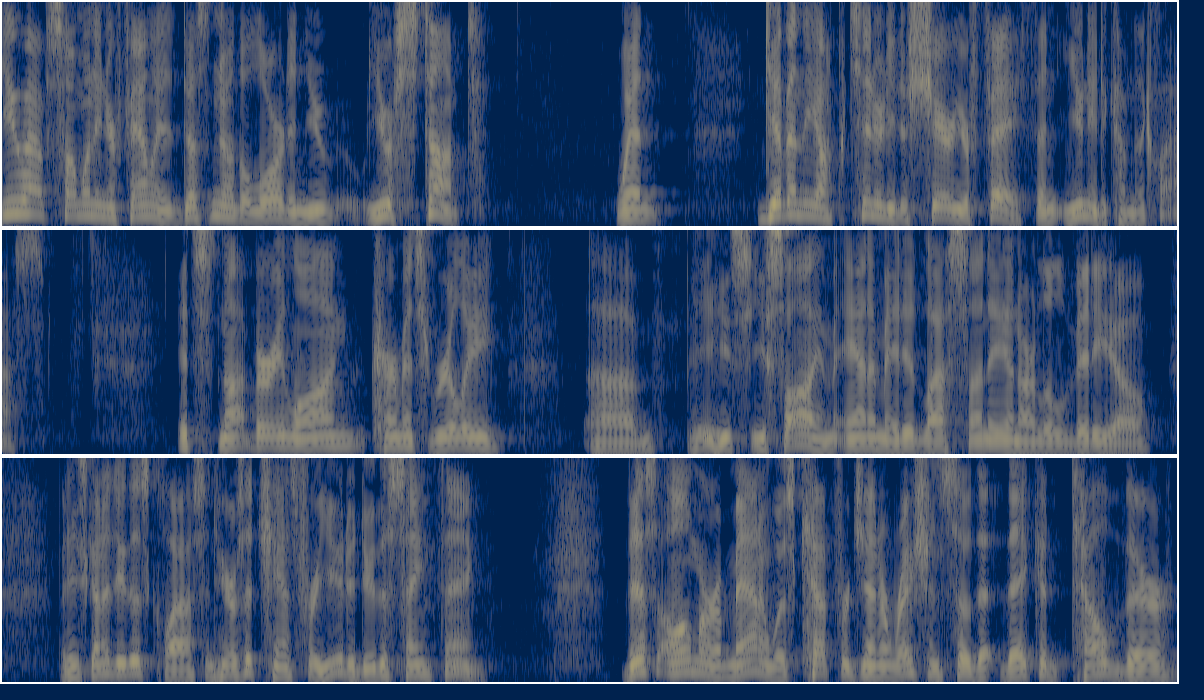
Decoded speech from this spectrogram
you have someone in your family that doesn't know the Lord and you, you're stumped, when given the opportunity to share your faith, then you need to come to the class. It's not very long. Kermit's really, uh, you saw him animated last Sunday in our little video, but he's going to do this class, and here's a chance for you to do the same thing. This omer of manna was kept for generations so that they could tell their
